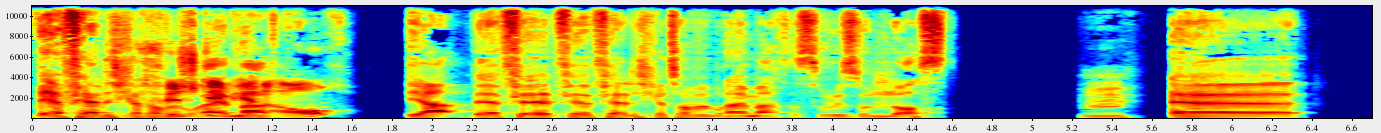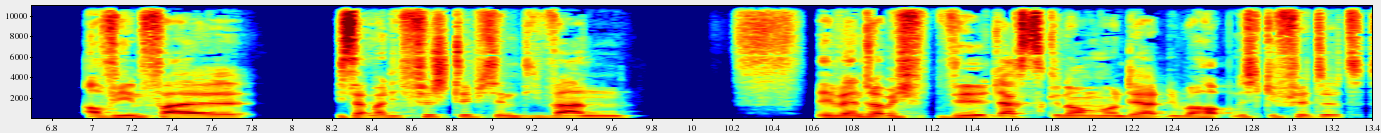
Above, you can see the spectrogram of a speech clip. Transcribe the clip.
Wer fertig Kartoffelbrei Fischstäbchen macht, auch? ja, wer, fer- wer fertig Kartoffelbrei macht, ist sowieso lost. Hm. Äh, auf jeden Fall, ich sag mal, die Fischstäbchen, die waren, eventuell habe ich Wildlachs genommen und der hat überhaupt nicht gefittet.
